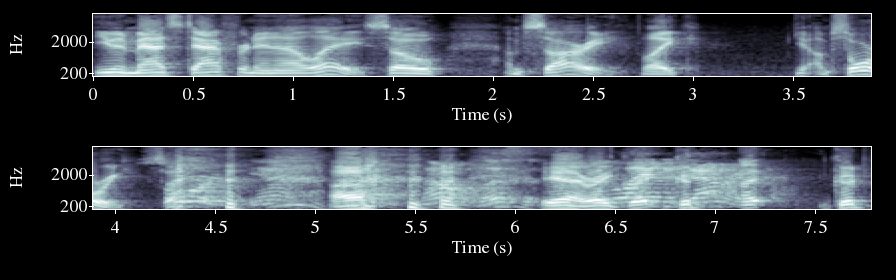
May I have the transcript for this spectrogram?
Even Matt Stafford in LA. So I'm sorry. Like, yeah, I'm sorry. Sword, yeah. Uh, no, listen. yeah, right. Great, good, right uh, good,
